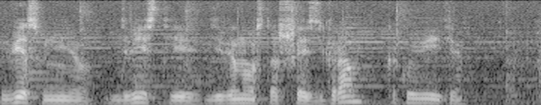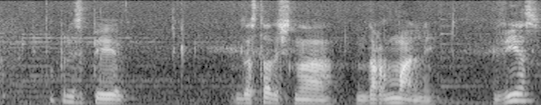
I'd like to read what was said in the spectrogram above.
Вес у нее 296 грамм, как вы видите. Ну, в принципе, достаточно нормальный вес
